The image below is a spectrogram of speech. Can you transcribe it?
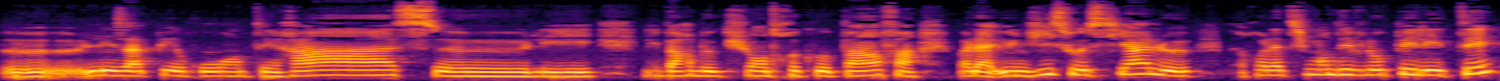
les apéros en terrasse les, les barbecues entre copains enfin voilà une vie sociale relativement développé l'été,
